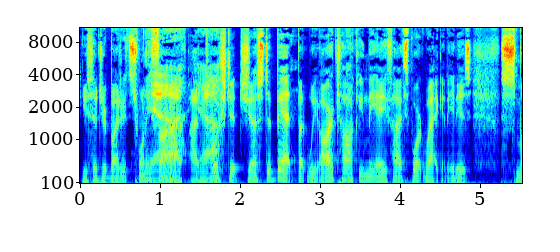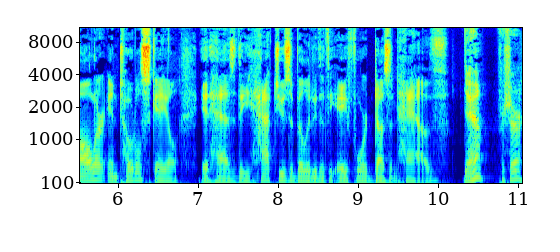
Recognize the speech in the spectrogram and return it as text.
You said your budget's 25. Yeah, I yeah. pushed it just a bit, but we are talking the A5 Sport Wagon. It is smaller in total scale. It has the hatch usability that the A4 doesn't have. Yeah, for sure.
